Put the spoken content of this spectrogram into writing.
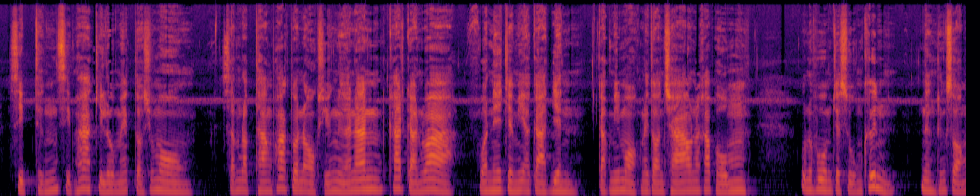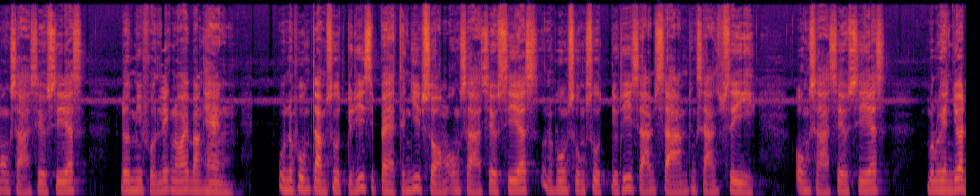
10ถึง15 กิโลเมตรต่อชั่วโมง สำหรับทางภาคตะวันออกเฉียงเหนือนั้น คาดการว่า วันนี้จะมีอากาศเย็นกับมีหมอกในตอนเช้านะครับผม อุณหภูมิจะสูงขึ้น 1-2 องศาเซลเซียส โดยมีฝนเล็กน้อยบางแห่ง อุณหภูมิต่ำสุดอยู่ที่ 18-22 องศาเซลเซียส อุณหภูมิสูงสุดอยู่ที่ 33-34 องศาเซลเซียส บริเวณยอด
